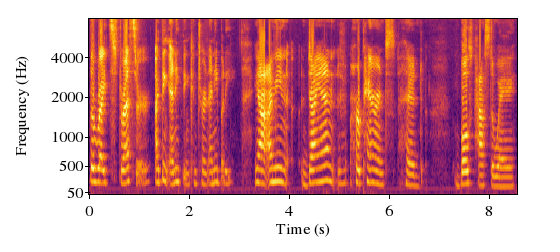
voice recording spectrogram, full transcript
the right stressor, I think anything can turn anybody. Yeah, I mean, Diane, her parents had both passed away,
